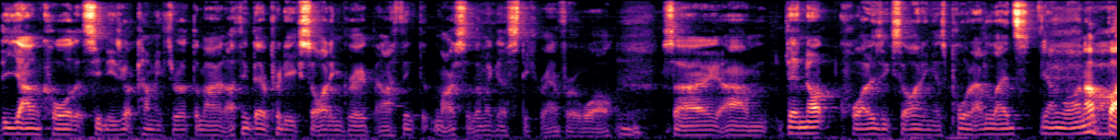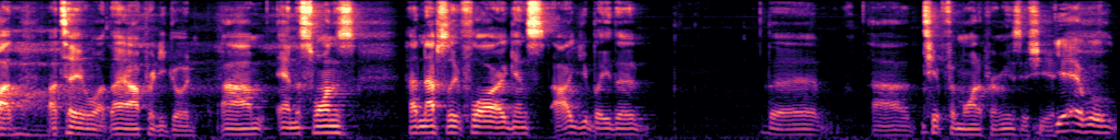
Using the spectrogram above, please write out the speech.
the young core that Sydney's got coming through at the moment. I think they're a pretty exciting group, and I think that most of them are going to stick around for a while. So um, they're not quite as exciting as Port Adelaide's young lineup, but I tell you what, they are pretty good. Um, and the Swans had an absolute flyer against arguably the the uh, tip for minor premiers this year. Yeah, well,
